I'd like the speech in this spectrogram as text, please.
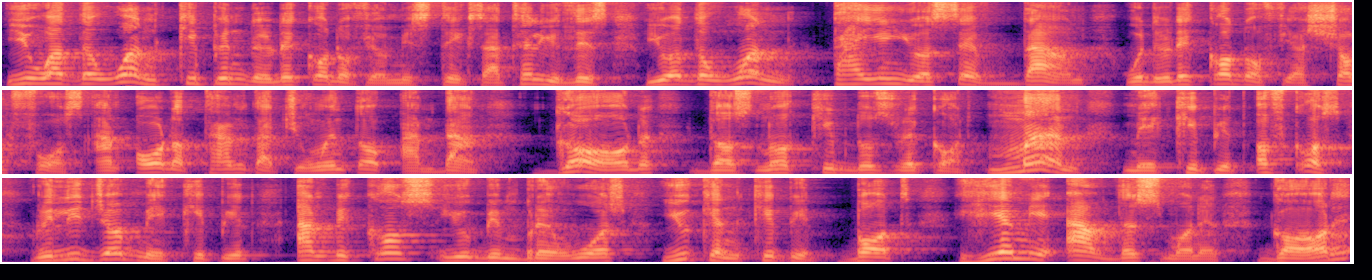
you are the one keeping the record of your mistakes. I tell you this, you are the one tying yourself down with the record of your shortfalls and all the times that you went up and down. God does not keep those records. Man may keep it. Of course, religion may keep it. And because you've been brainwashed, you can keep it. But hear me out this morning. God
